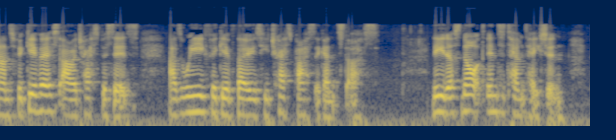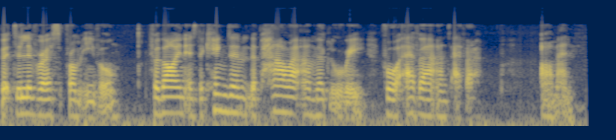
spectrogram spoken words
and forgive us our trespasses, as we forgive those who trespass against us. Lead us not into temptation, but deliver us from evil. For thine is the kingdom, the power, and the glory, for ever and ever. Amen.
